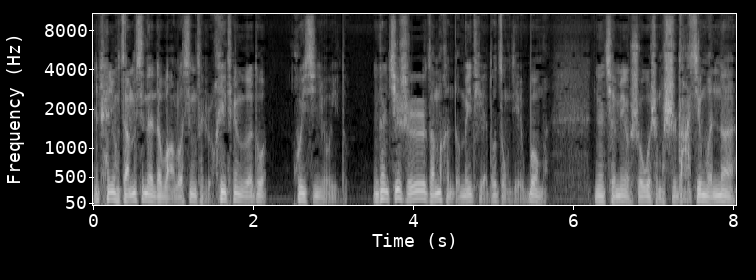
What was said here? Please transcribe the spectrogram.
你看，用咱们现在的网络新词，黑天鹅多，灰犀牛一多。你看，其实咱们很多媒体也都总结过嘛。你看前面有说过什么十大新闻呢？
